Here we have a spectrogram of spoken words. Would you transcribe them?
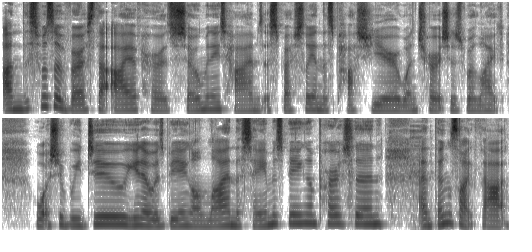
And this was a verse that I have heard so many times, especially in this past year when churches were like, "What should we do? You know, is being online the same as being in person?" and things like that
